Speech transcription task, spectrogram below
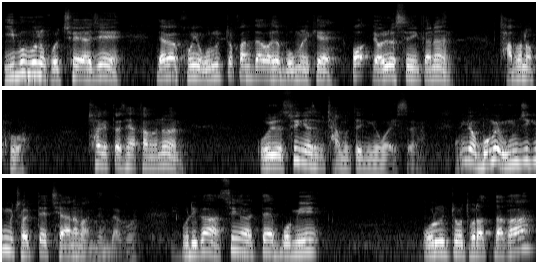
이 부분을 고쳐야지 내가 공이 오른쪽 간다고 해서 몸을 이렇게 어 열렸으니까는 잡아놓고 차겠다 생각하면은 오히려 스윙 연습이 잘못된 경우가 있어요. 그러니까 몸의 움직임을 절대 제한하면 안 된다고. 우리가 스윙할 때 몸이 오른쪽으로 돌았다가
